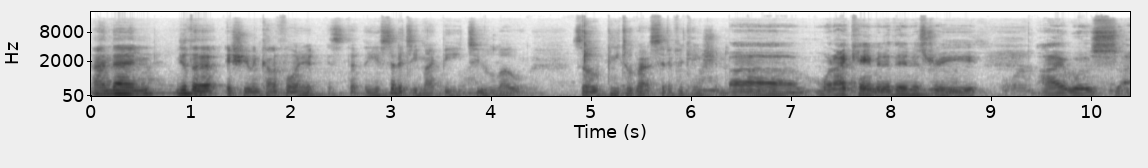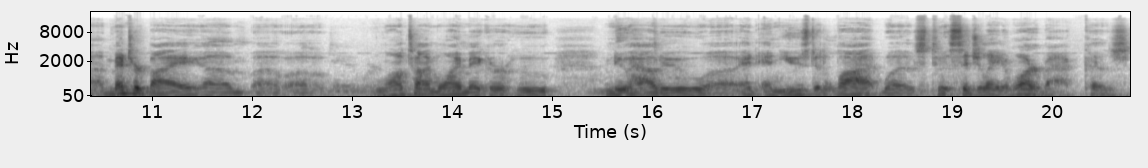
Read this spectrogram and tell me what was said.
And then the other issue in California is that the acidity might be too low. So can you talk about acidification? Uh, when I came into the industry, I was uh, mentored by um, a, a longtime winemaker who knew how to uh, and, and used it a lot was to acidulate a water back because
